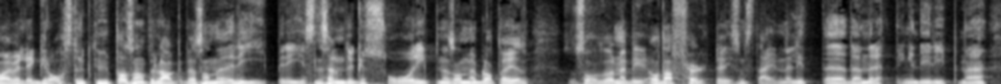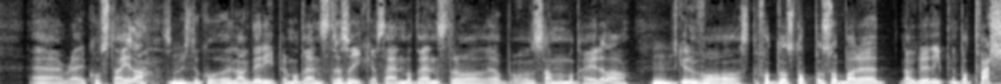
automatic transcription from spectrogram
var veldig grå struktur på, sånn at du lagde sånne riper i isen. Selv om du ikke så ripene sånn med blått øye, så så du det med og da følte liksom steinene litt eh, den retningen de ripene ble kosta i. da. Så hvis du lagde ripe mot venstre, så gikk jo steinen mot venstre, og, og samme mot høyre. da. Skulle du få, få det til å stoppe, så bare lagde du ripene på tvers,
